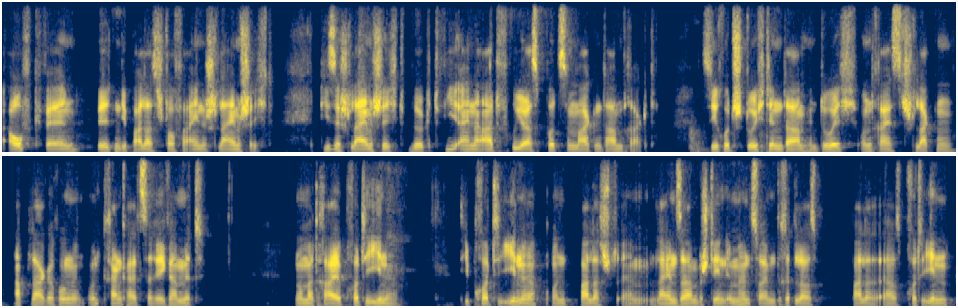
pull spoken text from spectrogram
aufquellen, bilden die Ballaststoffe eine Schleimschicht. Diese Schleimschicht wirkt wie eine Art Frühjahrsputz im Magen-Darm-Trakt. Sie rutscht durch den Darm hindurch und reißt Schlacken, Ablagerungen und Krankheitserreger mit. Nummer drei Proteine. Die Proteine und Ballast, äh, Leinsamen bestehen immerhin zu einem Drittel aus, Ballast, äh, aus Proteinen.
